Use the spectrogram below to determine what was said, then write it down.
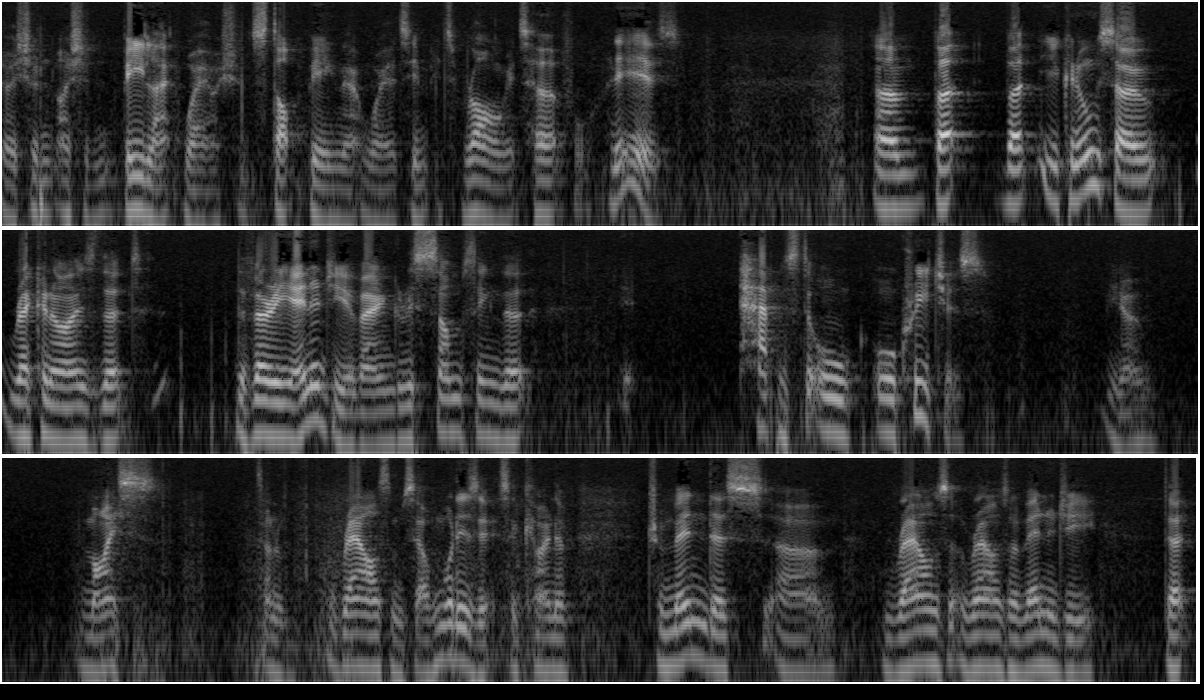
I, shouldn't I shouldn't be that way. I should stop being that way. It's it's wrong. It's hurtful, and it is. Um, but but you can also recognise that the very energy of anger is something that happens to all all creatures. You know, mice sort of rouse themselves. And what is it? It's a kind of tremendous um, rouse, arousal of energy that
